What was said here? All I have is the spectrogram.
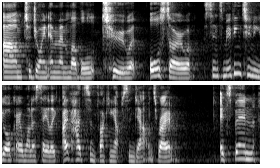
um, to join MMM level two. Also, since moving to New York, I want to say, like, I've had some fucking ups and downs, right? It's been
